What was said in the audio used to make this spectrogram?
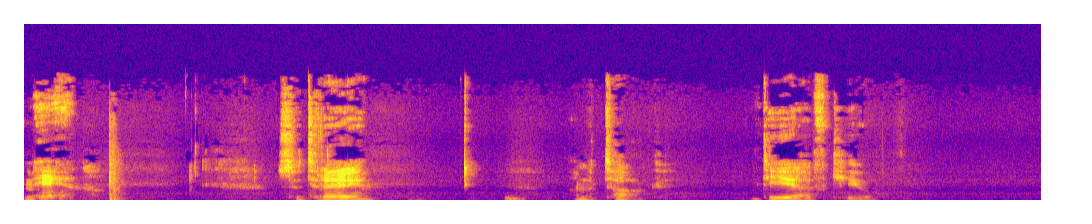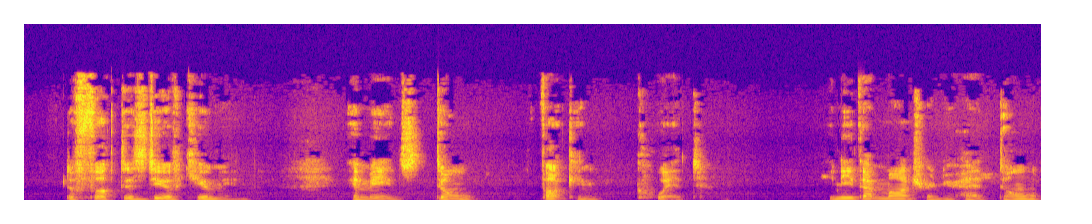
Man. So today, I'm gonna talk DFQ. The fuck does DFQ mean? It means don't fucking quit. You need that mantra in your head. Don't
